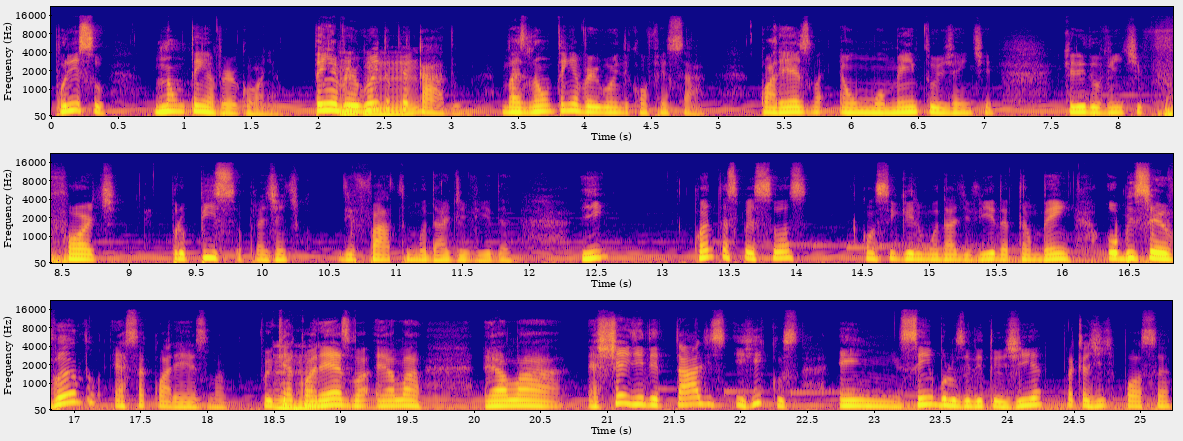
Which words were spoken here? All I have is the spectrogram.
Por isso, não tenha vergonha. Tenha vergonha do Uhum. pecado, mas não tenha vergonha de confessar. Quaresma é um momento, gente, querido ouvinte, forte, propício para a gente de fato mudar de vida. E quantas pessoas conseguiram mudar de vida também observando essa quaresma? Porque Uhum. a quaresma ela, ela é cheia de detalhes e ricos em símbolos e liturgia para que a gente possa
